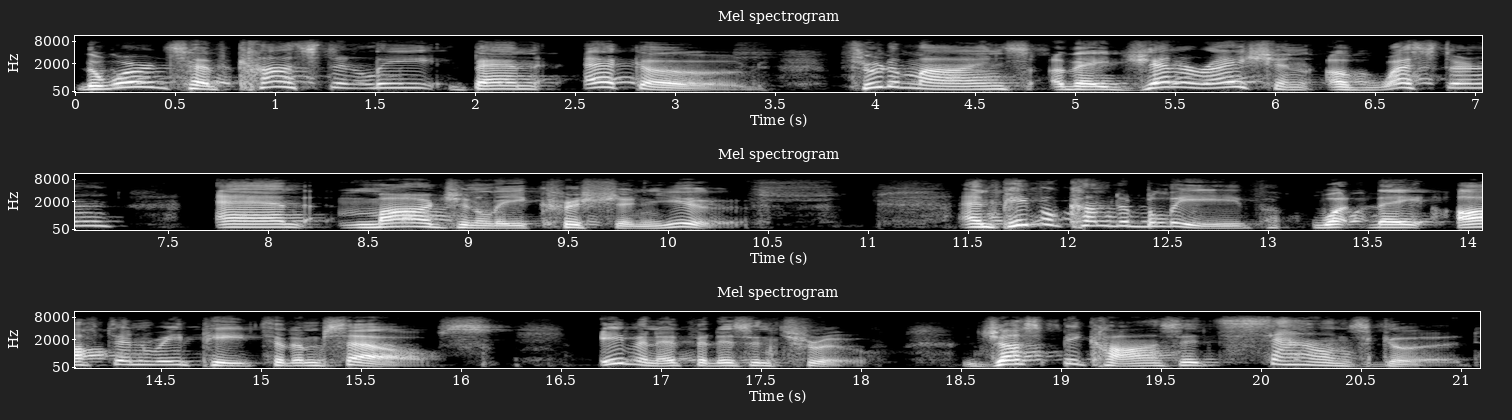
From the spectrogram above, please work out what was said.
the words have constantly been echoed through the minds of a generation of Western and marginally Christian youth. And people come to believe what they often repeat to themselves, even if it isn't true, just because it sounds good.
